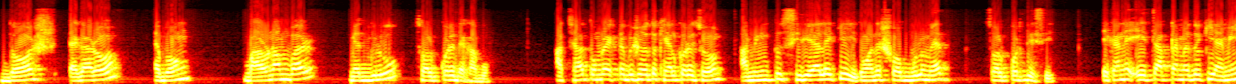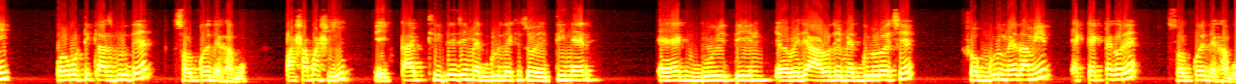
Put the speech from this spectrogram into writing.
দশ এগারো এবং বারো নাম্বার ম্যাথগুলো সলভ করে দেখাবো আচ্ছা তোমরা একটা বিষয় তো খেয়াল করেছ আমি কিন্তু সিরিয়ালে কি তোমাদের সবগুলো ম্যাথ সলভ করতেছি এখানে এই চারটা ম্যাথও কি আমি পরবর্তী ক্লাসগুলোতে সলভ করে দেখাবো পাশাপাশি এই টাইপ থ্রিতে যে ম্যাথগুলো দেখেছ, এই তিনের এক, দুই, তিন, এভাবে যে আরও যে ম্যাথগুলো রয়েছে, সবগুলো ম্যাথ আমি একটা একটা করে সলভ করে দেখাবো।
